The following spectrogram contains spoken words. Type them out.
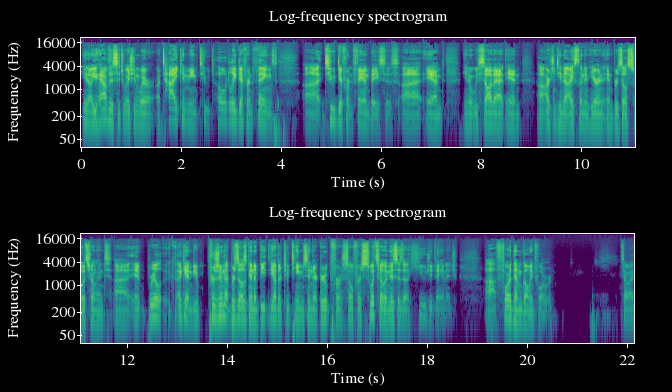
you know, you have this situation where a tie can mean two totally different things, uh, two different fan bases, uh, and you know, we saw that in. Uh, Argentina, Iceland, and here in, in Brazil, Switzerland. Uh, it real again. You presume that Brazil is going to beat the other two teams in their group. For so for Switzerland, this is a huge advantage uh, for them going forward. So I,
